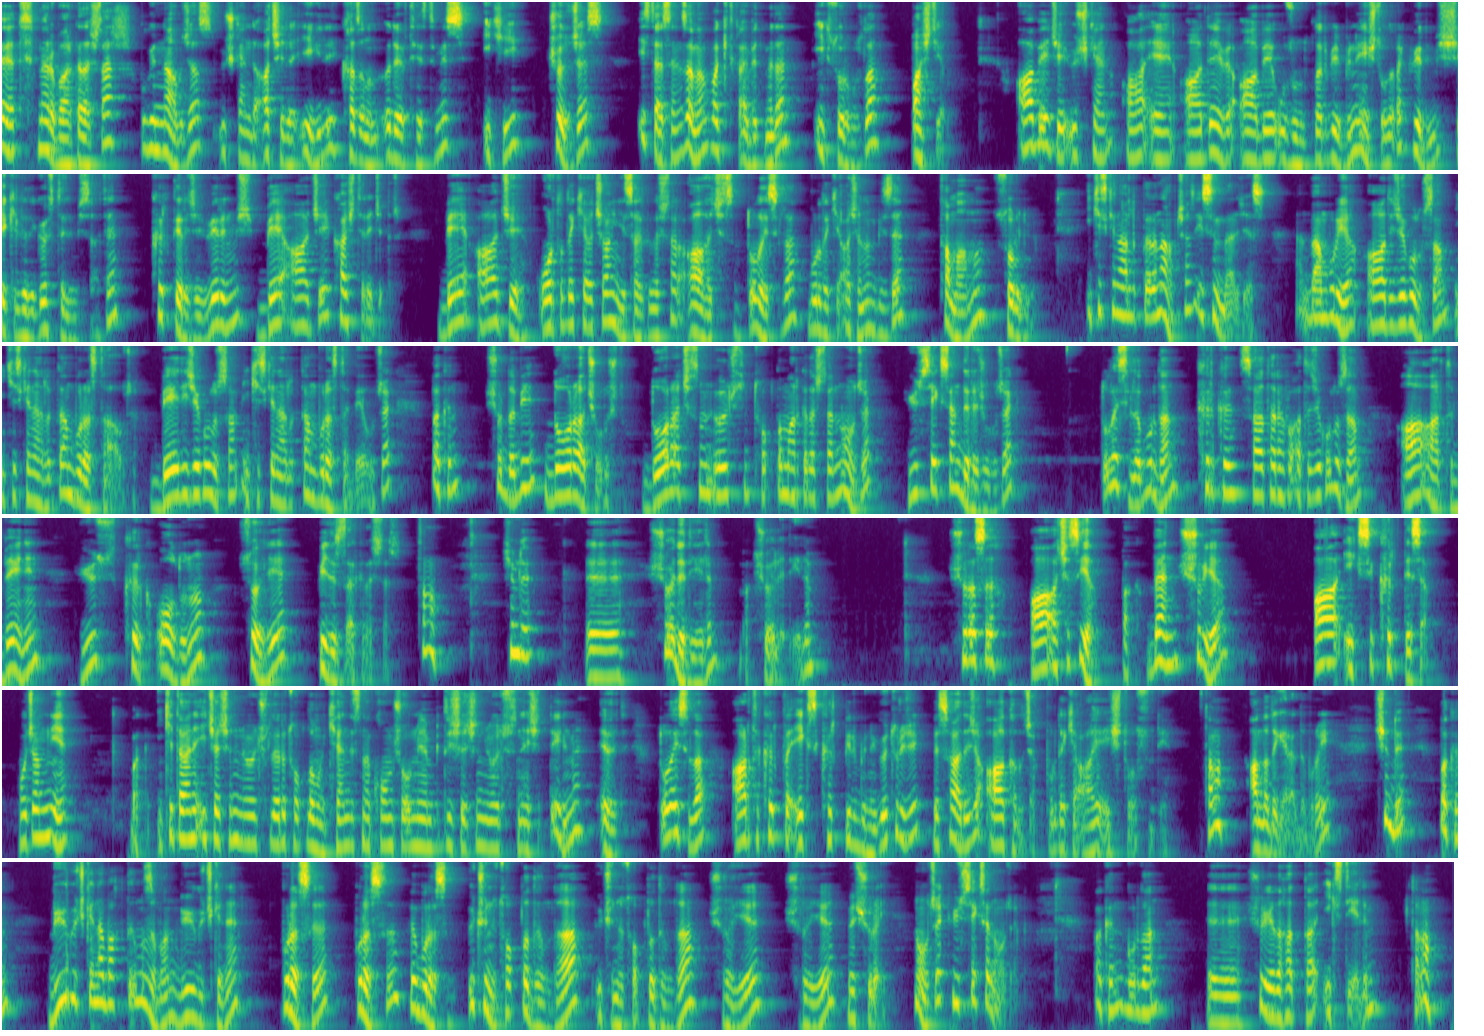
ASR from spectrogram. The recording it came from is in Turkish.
Evet merhaba arkadaşlar. Bugün ne yapacağız? Üçgende açı ile ilgili kazanım ödev testimiz 2'yi çözeceğiz. İsterseniz hemen vakit kaybetmeden ilk sorumuzla başlayalım. ABC üçgen AE, AD ve AB uzunlukları birbirine eşit olarak verilmiş. Şekilde de gösterilmiş zaten. 40 derece verilmiş. BAC kaç derecedir? BAC ortadaki açı hangisi arkadaşlar? A açısı. Dolayısıyla buradaki açının bize tamamı soruluyor. İkizkenarlıklara ne yapacağız? İsim vereceğiz. Yani ben buraya A diyecek olursam ikizkenarlıktan burası da A olacak. B diyecek olursam ikizkenarlıktan burası da B olacak. Bakın şurada bir doğru açı oluştu. Doğru açısının ölçüsünün toplam arkadaşlar ne olacak? 180 derece olacak. Dolayısıyla buradan 40'ı sağ tarafa atacak olursam A artı B'nin 140 olduğunu söyleyebiliriz arkadaşlar. Tamam. Şimdi e, şöyle diyelim. Bak şöyle diyelim. Şurası A açısı ya. Bak ben şuraya A eksi 40 desem. Hocam niye? Bak iki tane iç açının ölçüleri toplamı kendisine komşu olmayan bir dış açının ölçüsüne eşit değil mi? Evet. Dolayısıyla artı 40 ile eksi 40 birbirini götürecek ve sadece A kalacak. Buradaki A'ya eşit olsun diye. Tamam. Anladık herhalde burayı. Şimdi bakın büyük üçgene baktığımız zaman büyük üçgene burası, burası ve burası. Üçünü topladığımda, üçünü topladığımda şurayı, şurayı ve şurayı. Ne olacak? 180 olacak. Bakın buradan e, şuraya da hatta x diyelim. Tamam.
